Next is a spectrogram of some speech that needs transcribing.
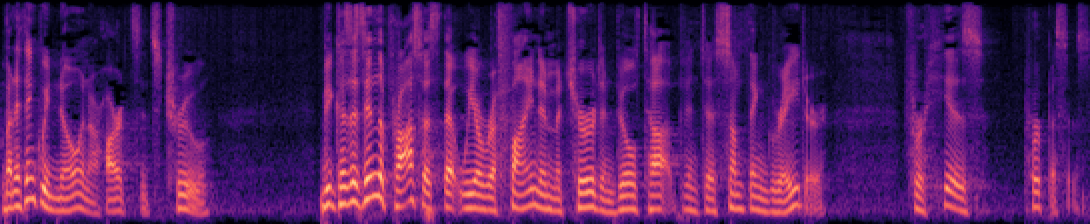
but I think we know in our hearts it's true. Because it's in the process that we are refined and matured and built up into something greater for His purposes.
